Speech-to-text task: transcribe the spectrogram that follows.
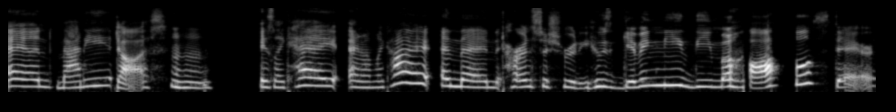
And Maddie Doss Mhm. is like, "Hey," and I'm like, "Hi," and then turns to Shruti, who's giving me the most awful stare,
